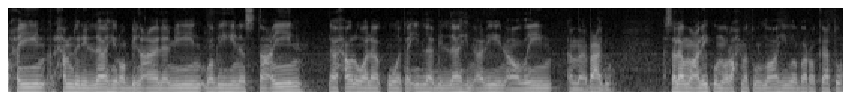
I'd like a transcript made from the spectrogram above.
الرحيم الحمد لله رب العالمين وبه نستعين لا حول ولا قوة إلا بالله العلي العظيم أما بعد السلام عليكم ورحمة الله وبركاته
